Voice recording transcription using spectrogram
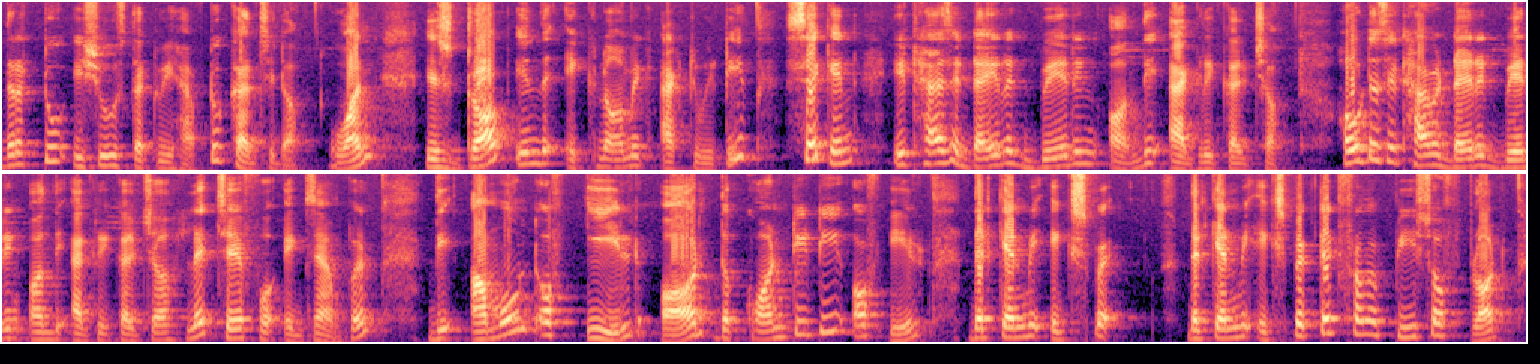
there are two issues that we have to consider. One is drop in the economic activity. Second, it has a direct bearing on the agriculture. How does it have a direct bearing on the agriculture? Let's say for example, the amount of yield or the quantity of yield that can be expected that can be expected from a piece of plot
